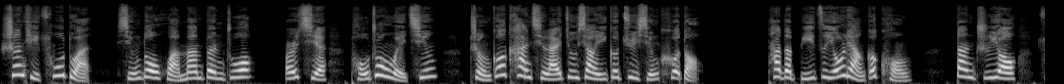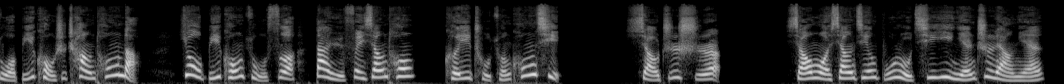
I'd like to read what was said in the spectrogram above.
身体粗短，行动缓慢笨拙，而且头重尾轻，整个看起来就像一个巨型蝌蚪。它的鼻子有两个孔，但只有左鼻孔是畅通的，右鼻孔阻塞，但与肺相通，可以储存空气。小知识：小抹香鲸哺乳期一年至两年。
